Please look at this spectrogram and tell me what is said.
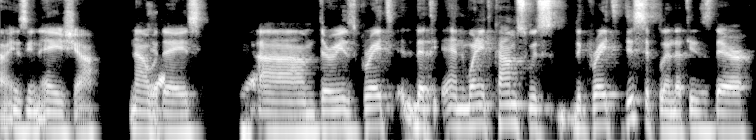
uh, in Asia nowadays. Yeah. Um, there is great that, and when it comes with the great discipline that is there,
